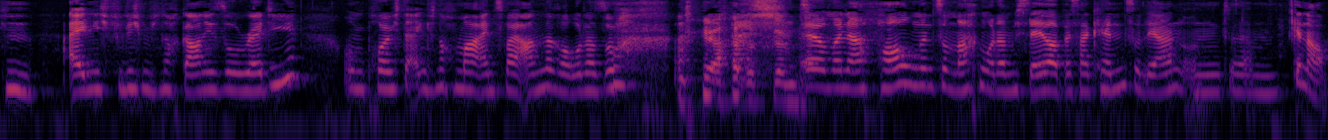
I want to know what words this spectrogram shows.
hm, eigentlich fühle ich mich noch gar nicht so ready und bräuchte eigentlich noch mal ein, zwei andere oder so. Ja, das stimmt. äh, meine Erfahrungen zu machen oder mich selber besser kennenzulernen. Und ähm, genau,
